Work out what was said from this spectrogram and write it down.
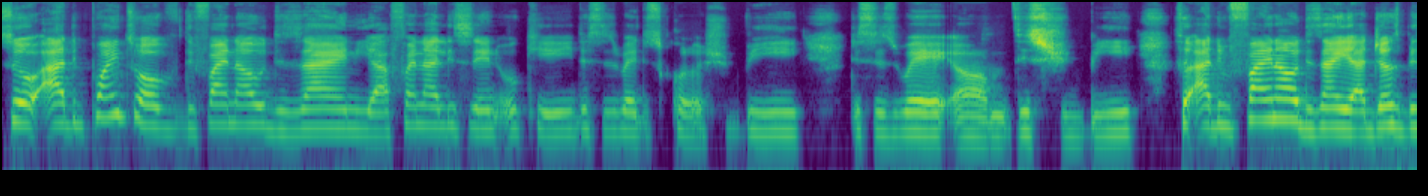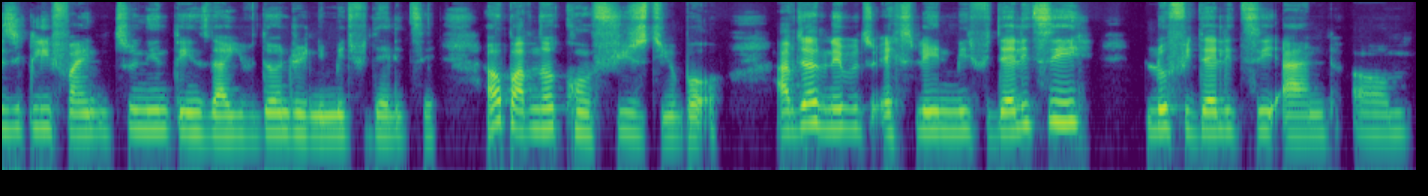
So at the point of the final design, you are finally saying, okay, this is where this color should be, this is where um this should be. So at the final design, you are just basically fine tuning things that you've done during the mid fidelity. I hope I've not confused you, but I've just been able to explain mid fidelity, low fidelity, and um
